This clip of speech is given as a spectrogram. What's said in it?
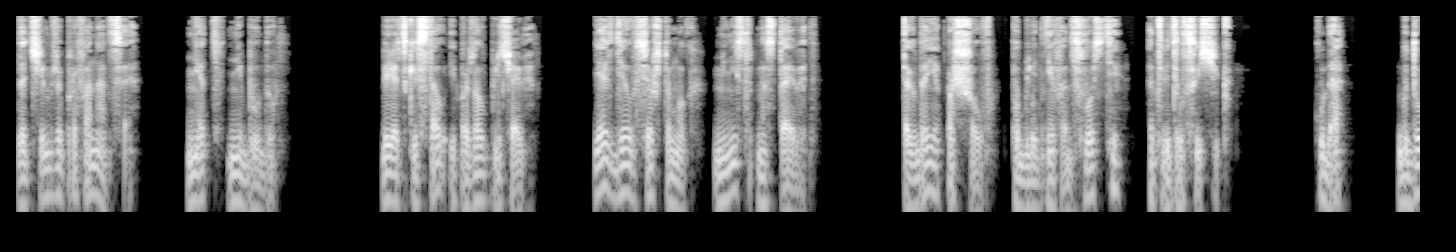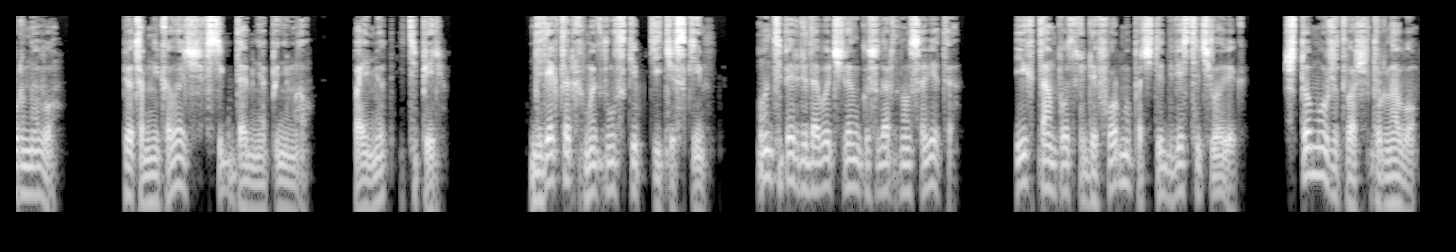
Зачем же профанация? Нет, не буду. Белецкий встал и пожал плечами. Я сделал все, что мог. Министр настаивает. Тогда я пошел, побледнев от злости, ответил сыщик. Куда? К Дурново. Петр Николаевич всегда меня понимал. Поймет и теперь. Директор хмыкнул скептически. Он теперь рядовой член Государственного совета. Их там после реформы почти 200 человек. Что может ваш Дурново?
